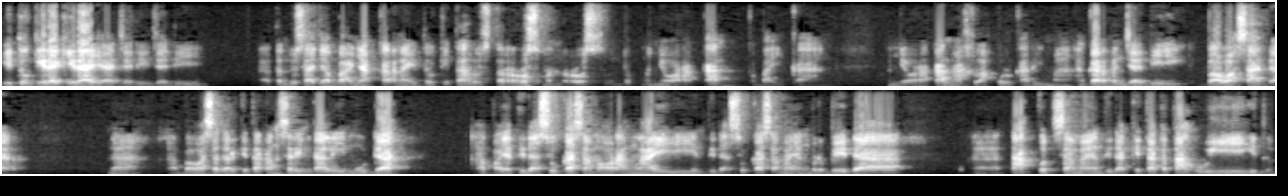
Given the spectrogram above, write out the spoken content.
itu kira-kira ya jadi jadi eh, tentu saja banyak karena itu kita harus terus menerus untuk menyuarakan kebaikan menyuarakan akhlakul karimah agar menjadi bawah sadar nah bawah sadar kita kan sering kali mudah apa ya tidak suka sama orang lain tidak suka sama yang berbeda eh, takut sama yang tidak kita ketahui gitu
